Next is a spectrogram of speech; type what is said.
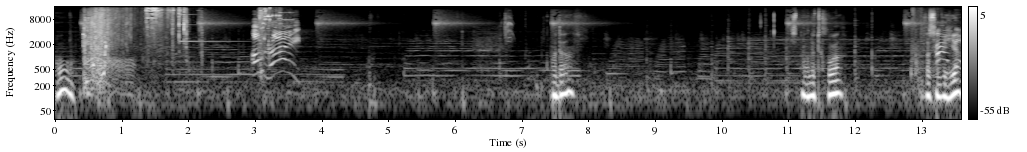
Oh. Alright. Oder? Ist noch eine Truhe. Was haben wir hier?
